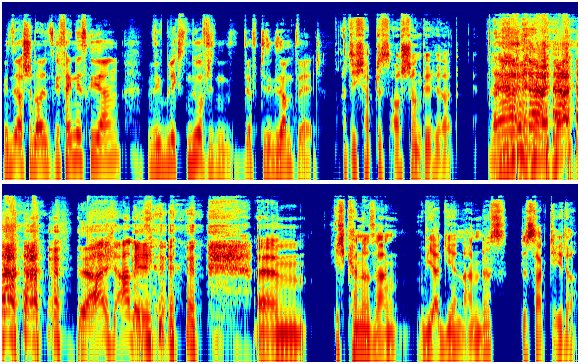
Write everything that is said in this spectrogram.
Wir sind auch schon Leute ins Gefängnis gegangen. Wie blickst du auf, diesen, auf diese Gesamtwelt? Also ich habe das auch schon gehört. ja, ich ahne es. ähm, ich kann nur sagen, wir agieren anders. Das sagt jeder.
